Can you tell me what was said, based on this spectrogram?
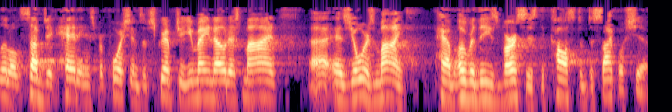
little subject headings for portions of Scripture. You may notice mine, uh, as yours might, have over these verses the cost of discipleship.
